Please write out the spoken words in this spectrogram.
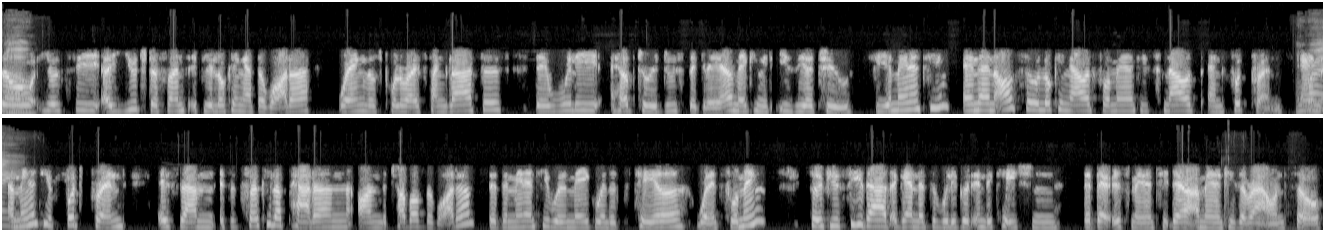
So you'll see a huge difference if you're looking at the water wearing those polarized sunglasses. They really help to reduce the glare, making it easier to see a manatee. And then also looking out for manatee snouts and footprints. Right. And a manatee footprint is um it's a circular pattern on the top of the water that the manatee will make with its tail when it's swimming. So if you see that again, that's a really good indication that there is manatee there are manatees around. So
